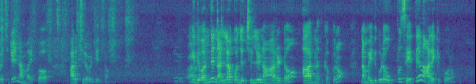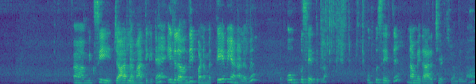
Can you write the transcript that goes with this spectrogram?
வச்சுட்டு நம்ம இப்போ அரைச்சிட வேண்டியது தான் இது வந்து நல்லா கொஞ்சம் சில்லுன்னு ஆறட்டும். ஆறினதுக்கப்புறம் நம்ம இது கூட உப்பு சேர்த்து அரைக்க போகிறோம் மிக்ஸி ஜாரில் மாற்றிக்கிட்டேன் இதில் வந்து இப்போ நம்ம தேவையான அளவு உப்பு சேர்த்துக்கலாம். உப்பு சேர்த்து நம்ம இதை அரைச்சி எடுத்துகிட்டு வந்துடலாம்.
